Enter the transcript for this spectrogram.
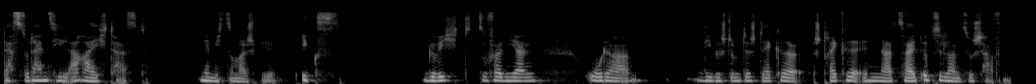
dass du dein Ziel erreicht hast. Nämlich zum Beispiel X Gewicht zu verlieren oder die bestimmte Strecke, Strecke in der Zeit Y zu schaffen.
